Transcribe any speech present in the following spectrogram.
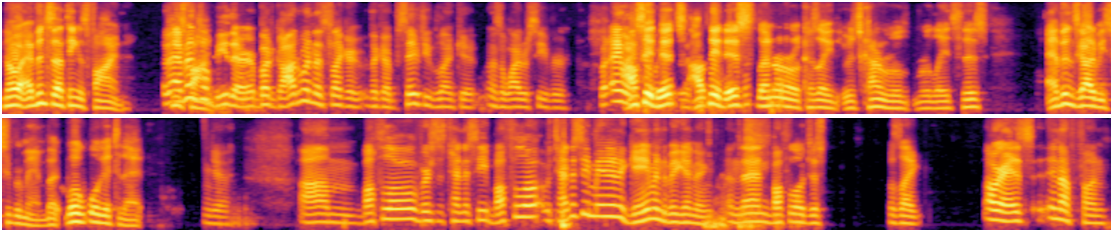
no Evans, I think is fine. He's Evans will be there, but Godwin is like a like a safety blanket as a wide receiver. But anyway, I'll say this. I'll say this, Leonard, because like it kind of re- relates to this. Evans got to be Superman, but we'll we'll get to that. Yeah. Um, Buffalo versus Tennessee. Buffalo, Tennessee made it a game in the beginning, and then Buffalo just was like, "All right, it's enough fun.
